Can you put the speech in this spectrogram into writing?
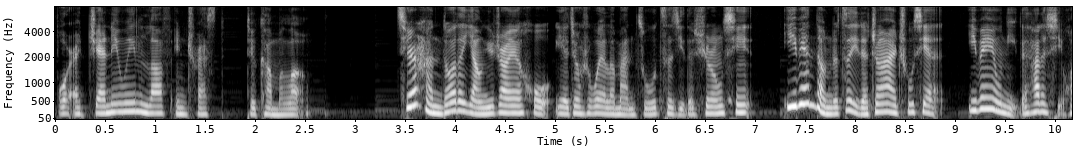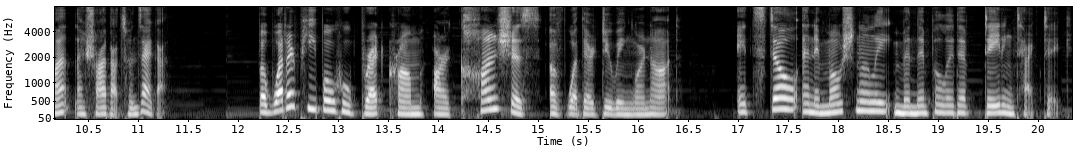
for a genuine love interest to come along. 其实很多的养鱼专业户，也就是为了满足自己的虚荣心，一边等着自己的真爱出现，一边用你对他的喜欢来刷一把存在感。But whether people who breadcrumb are conscious of what they're doing or not, it's still an emotionally manipulative dating tactic,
